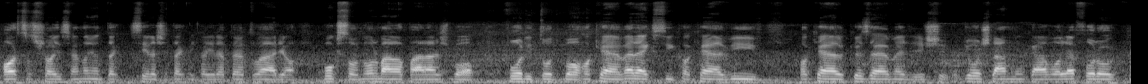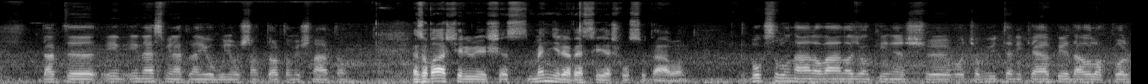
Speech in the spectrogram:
harcosa, hiszen nagyon te, széles a technikai repertoárja, normál apálásba, fordítottba, ha kell verekszik, ha kell vív, ha kell közel megy és gyors lábmunkával leforog. Tehát én, én eszméletlen jó bunyósnak tartom és látom. Ez a válsérülés, ez mennyire veszélyes hosszú távon? Boxolónál a váll nagyon kényes, hogyha műteni kell, például akkor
